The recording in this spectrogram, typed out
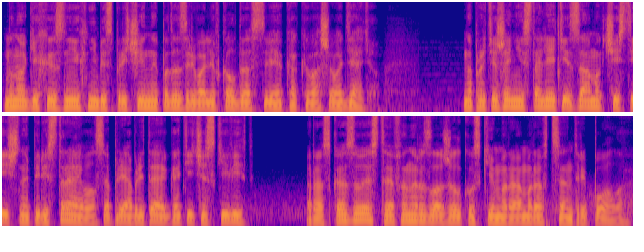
Многих из них не без причины подозревали в колдовстве, как и вашего дядю – на протяжении столетий замок частично перестраивался, приобретая готический вид. Рассказывая, Стефан разложил куски мрамора в центре пола.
